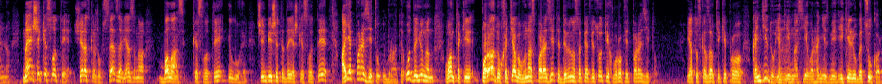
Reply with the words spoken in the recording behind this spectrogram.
нормально. Менше кислоти. Ще раз кажу, все зав'язано баланс кислоти і луги. Чим більше ти даєш кислоти, а як паразиту убрати? От даю нам, вам таку пораду, хоча б у нас паразити 95% хвороб від паразитів. Я тут сказав тільки про кандіду, який в нас є в організмі, який любить цукор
